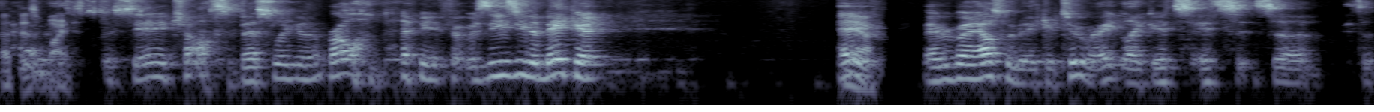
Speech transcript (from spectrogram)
at this point. It's, it's the NHL. It's the best league in the world. I mean, if it was easy to make it, hey, Yeah. everybody else would make it too, right? Like it's it's it's a it's a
